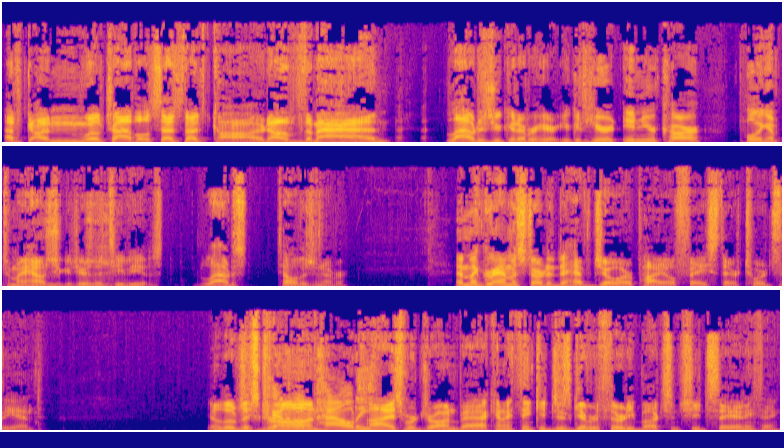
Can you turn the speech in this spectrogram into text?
Have gun will travel, says the card of the man. Loud as you could ever hear it. You could hear it in your car, pulling up to my house. You could hear the TV. It was loudest television ever. And my grandma started to have Joe Arpaio face there towards the end. A little Just bit kind of a drawn, pouty. eyes were drawn back, and I think he'd just give her thirty bucks and she'd say anything.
